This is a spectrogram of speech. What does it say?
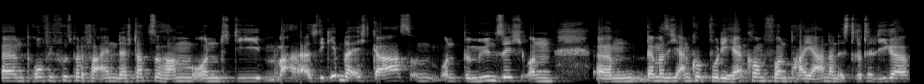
einen Profifußballverein in der Stadt zu haben und die machen, also die geben da echt Gas und, und bemühen sich und ähm, wenn man sich anguckt, wo die herkommen vor ein paar Jahren, dann ist dritte Liga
